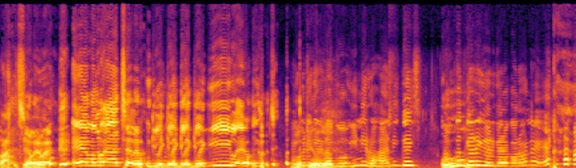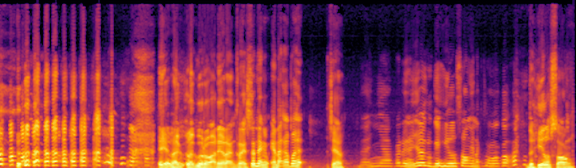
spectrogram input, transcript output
Rachel emang, emang Rachel emang gila, gila, gila, gila, gila emang Rachel. Eh, gue Gokil, dengerin lagu ini Rohani guys. Takut Uh. gara-gara corona ya. eh lagu lagu rohani orang Kristen yang enak apa? Cel? Banyak. Kok dengerin aja lagu kayak Hillsong enak semua kok. The Hill Song.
